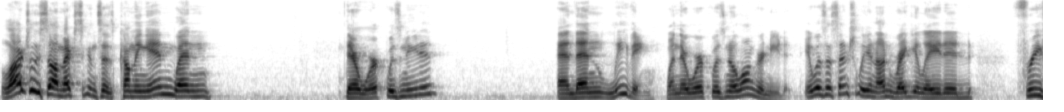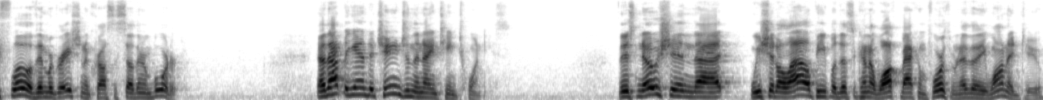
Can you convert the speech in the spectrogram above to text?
largely saw Mexicans as coming in when their work was needed and then leaving when their work was no longer needed. It was essentially an unregulated free flow of immigration across the southern border. Now that began to change in the 1920s. This notion that we should allow people just to kind of walk back and forth whenever they wanted to,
